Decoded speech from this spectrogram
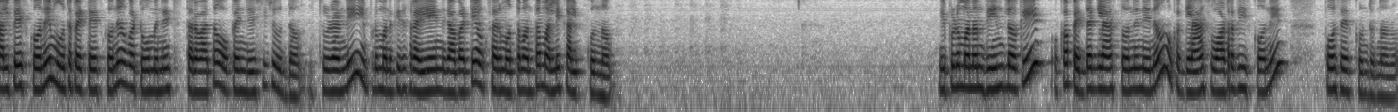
కలిపేసుకొని మూత పెట్టేసుకొని ఒక టూ మినిట్స్ తర్వాత ఓపెన్ చేసి చూద్దాం. చూడండి ఇప్పుడు మనకి ఇది ఫ్రై అయింది కాబట్టి ఒకసారి మొత్తం అంతా మళ్ళీ కలుపుకుందాం. ఇప్పుడు మనం దీంట్లోకి ఒక పెద్ద గ్లాస్తో నేను ఒక గ్లాస్ వాటర్ తీసుకొని పోసేసుకుంటున్నాను.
